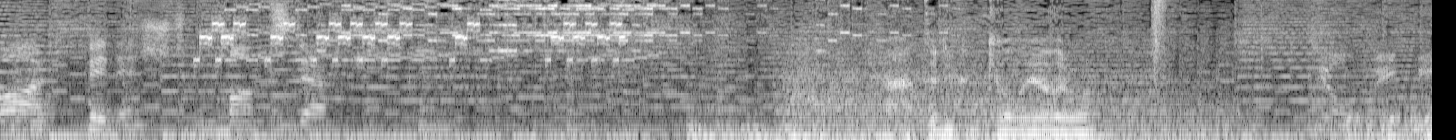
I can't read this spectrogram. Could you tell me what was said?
Are finished, monster. Ah, didn't even kill the other one. Don't make me...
